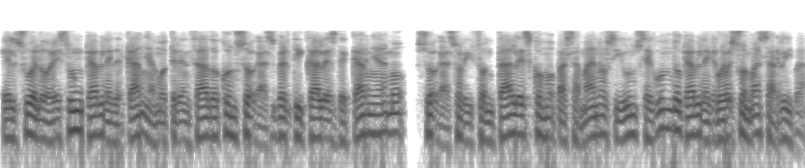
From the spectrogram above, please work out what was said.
El suelo es un cable de cáñamo trenzado con sogas verticales de cáñamo, sogas horizontales como pasamanos y un segundo cable grueso más arriba.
